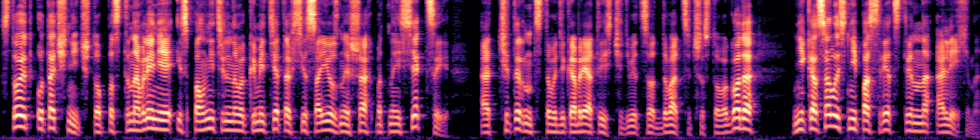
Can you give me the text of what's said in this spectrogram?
стоит уточнить, что постановление Исполнительного комитета Всесоюзной шахматной секции от 14 декабря 1926 года не касалось непосредственно Олехина.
